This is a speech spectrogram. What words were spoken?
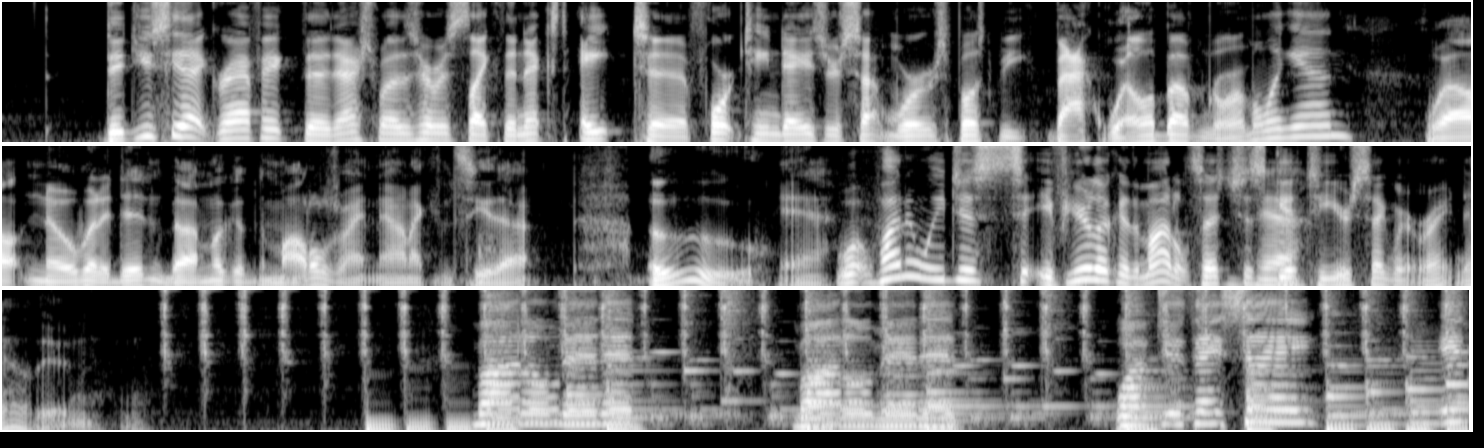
did you see that graphic? The National Weather Service, like the next eight to fourteen days or something, we're supposed to be back well above normal again. Well, no, but it didn't. But I'm looking at the models right now, and I can see that. Ooh, Yeah. Well, why don't we just, if you're looking at the models, let's just Yeah. get to your segment right now then. Model Minute, Model Minute. What do they say?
